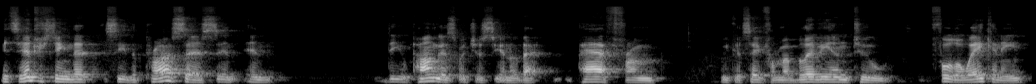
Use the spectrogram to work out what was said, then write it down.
it's interesting that see the process in, in the Upangas, which is you know that path from we could say from oblivion to full awakening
